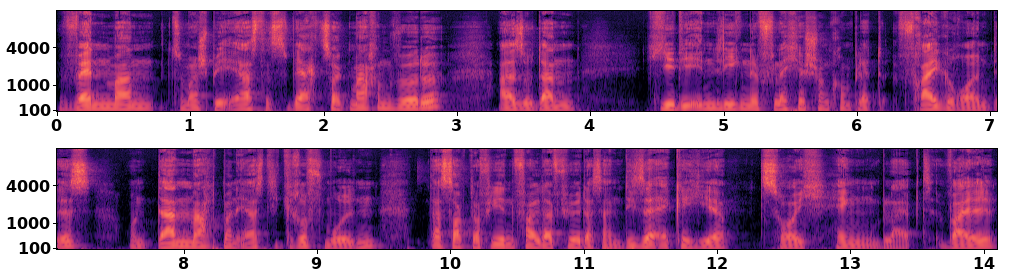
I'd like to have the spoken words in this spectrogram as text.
Wenn man zum Beispiel erst das Werkzeug machen würde, also dann hier die innenliegende Fläche schon komplett freigeräumt ist und dann macht man erst die Griffmulden. Das sorgt auf jeden Fall dafür, dass an dieser Ecke hier Zeug hängen bleibt, weil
